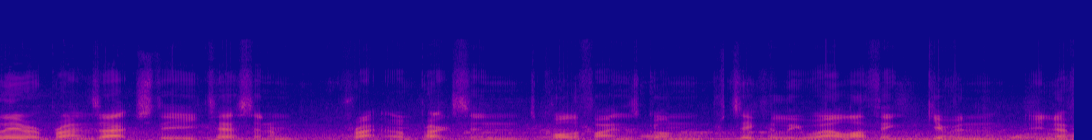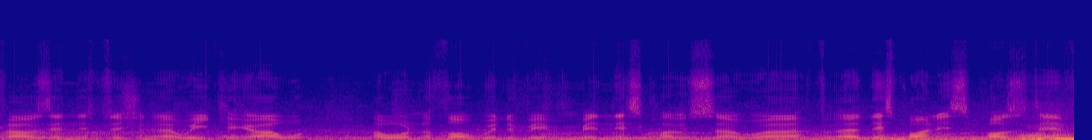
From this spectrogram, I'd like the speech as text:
here at Brands the testing and, pra and practicing qualifying has gone particularly well. I think, given you know, if I was in this position a week ago, I w I wouldn't have thought we'd have even been this close. So uh, at this point, it's a positive.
